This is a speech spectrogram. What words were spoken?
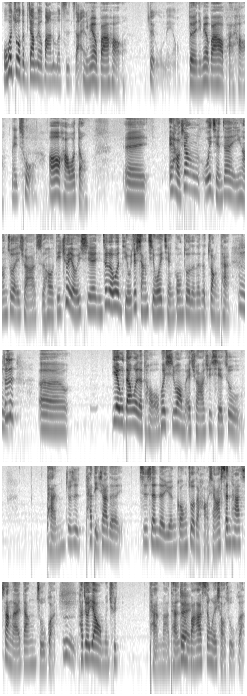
我会做的比较没有办法那么自在。你没有八号？对，我没有。对，你没有八号牌号？没错。哦，好，我懂。呃，哎，好像我以前在银行做 HR 的时候，的确有一些你这个问题，我就想起我以前工作的那个状态，嗯，就是呃，业务单位的头会希望我们 HR 去协助。谈就是他底下的资深的员工做得好，想要升他上来当主管，嗯，他就要我们去谈嘛，谈说把他升为小主管。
